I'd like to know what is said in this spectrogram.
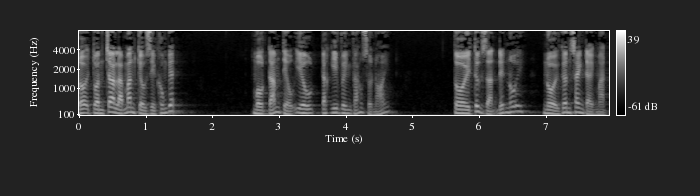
Đội tuần tra làm ăn kiểu gì không biết. Một đám tiểu yêu đắc ý vinh váo rồi nói. Tôi tức giận đến nỗi nổi gân xanh đầy mặt.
